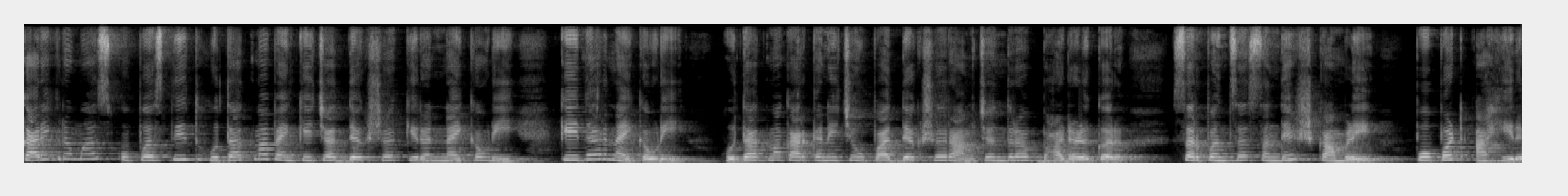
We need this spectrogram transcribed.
कार्यक्रमास उपस्थित हुतात्मा बँकेचे अध्यक्ष किरण नायकवडी केदार नायकवडी हुतात्मा कारखान्याचे उपाध्यक्ष रामचंद्र भाडळकर सरपंच संदेश कांबळे पोपट आहिर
